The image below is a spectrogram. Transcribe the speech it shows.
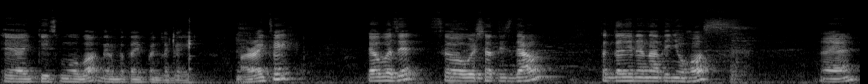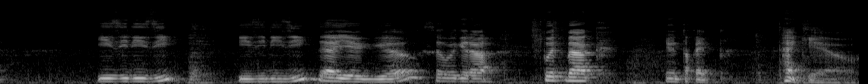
Eh, in case mo ba, meron pa tayong panlagay. Alright, eh? That was it. So, we'll shut this down. Tanggalin na natin yung hose. Ayan. Easy deasy. Easy deasy. There you go. So, we're gonna put back yung takip. Thank you.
